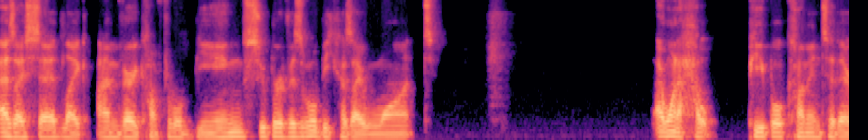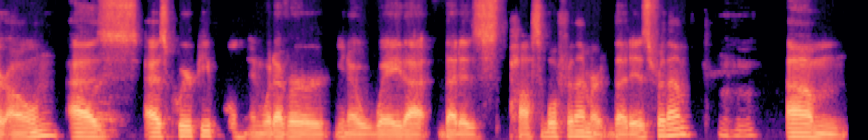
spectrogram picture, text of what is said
as I said, like I'm very comfortable being super visible because I want I want to help people come into their own as as queer people in whatever you know way that that is possible for them or that is for them Mhm. um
